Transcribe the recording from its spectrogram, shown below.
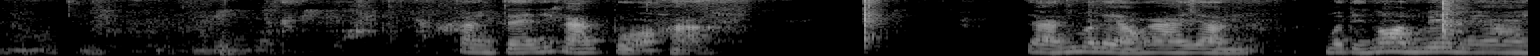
เนี่ยเขาจะคือว่า ตั้งใจในการปอกค่ะยันมาแล้วไงายยันมาได้นอนเว้นไงาย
